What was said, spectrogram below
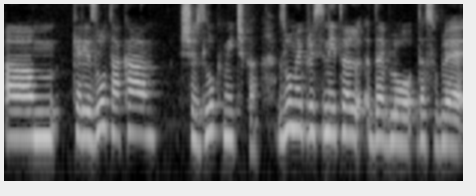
um, ker je zelo taka, še zelo kmečka. Zelo me je presenetilo, da, je bilo- da, so bile-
